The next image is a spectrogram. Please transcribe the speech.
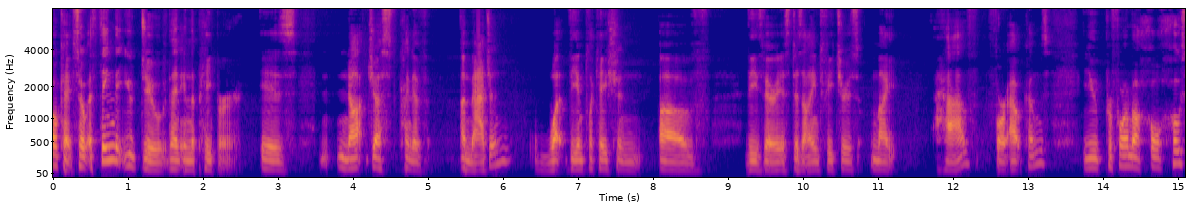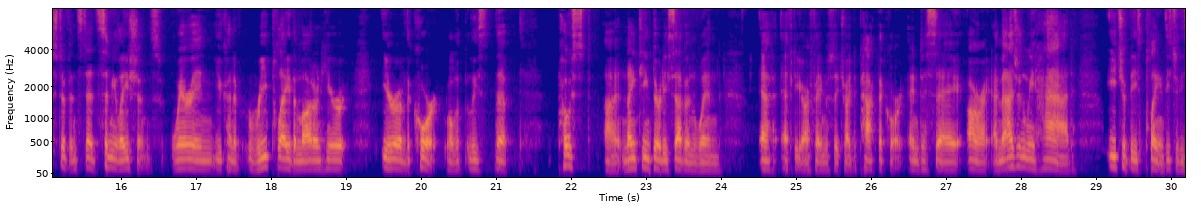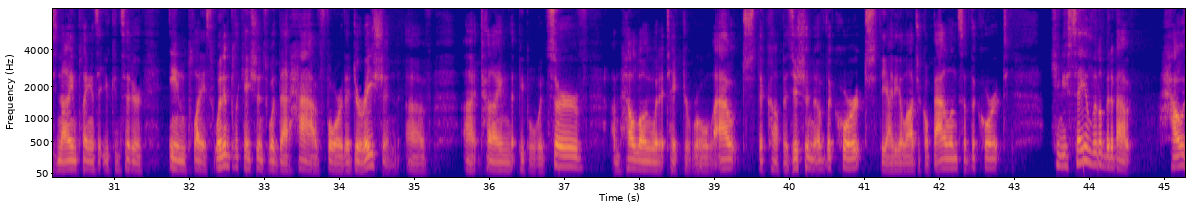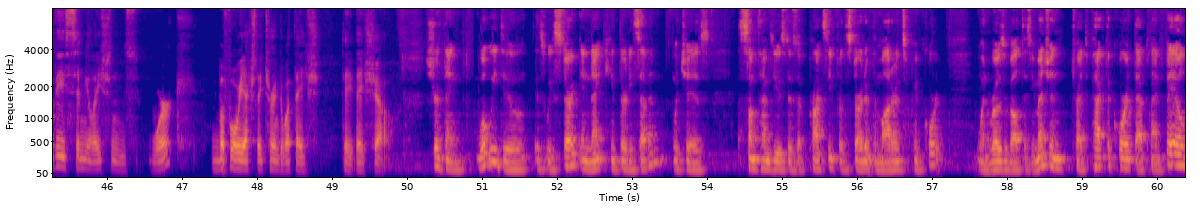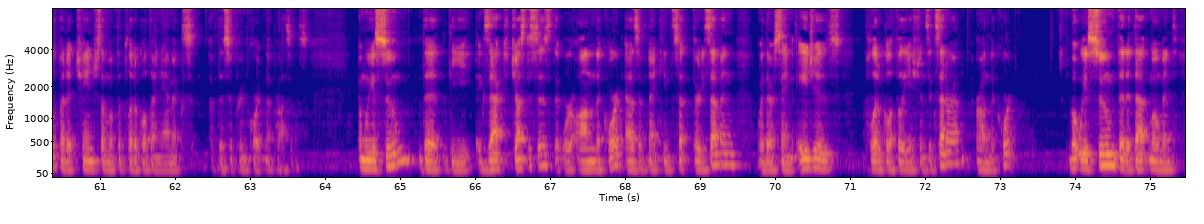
Okay, so a thing that you do then in the paper is not just kind of imagine what the implication of these various designed features might have for outcomes, you perform a whole host of instead simulations wherein you kind of replay the modern era, of the court, well, at least the post uh, 1937 when F- FDR famously tried to pack the court and to say, all right, imagine we had each of these planes, each of these nine planes that you consider in place. What implications would that have for the duration of uh, time that people would serve, um, how long would it take to roll out? The composition of the court, the ideological balance of the court. Can you say a little bit about how these simulations work before we actually turn to what they, sh- they, they show? Sure thing. What we do is we start in 1937, which is sometimes used as a proxy for the start of the modern Supreme Court. When Roosevelt, as you mentioned, tried to pack the court, that plan failed, but it changed some of the political dynamics of the Supreme Court in the process. And we assume that the exact justices that were on the court as of 1937, were their same ages, political affiliations, etc., are on the court. But we assume that at that moment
